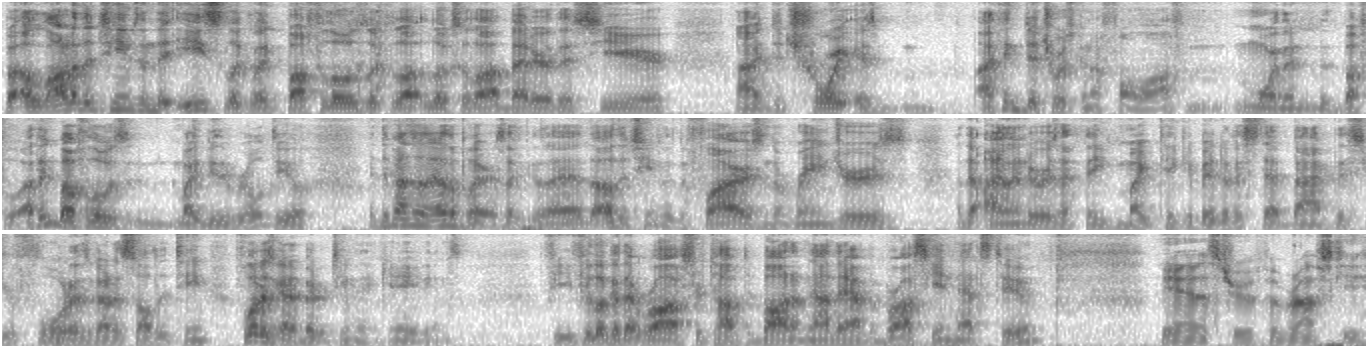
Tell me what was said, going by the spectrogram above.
But a lot of the teams in the East look like Buffalo's look looks a lot better this year. Uh, Detroit is. I think Detroit's gonna fall off more than Buffalo. I think Buffalo is, might be the real deal. It depends on the other players, like the, the other teams, like the Flyers and the Rangers and the Islanders. I think might take a bit of a step back this year. Florida's got a solid team. Florida's got a better team than the Canadiens. If you, if you look at that roster top to bottom, now they have Bobrovsky and Nets too. Yeah, that's true. Bobrovsky.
